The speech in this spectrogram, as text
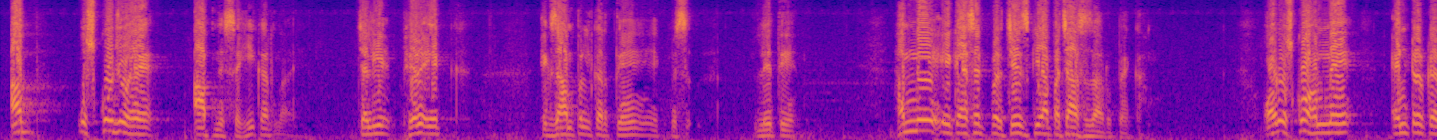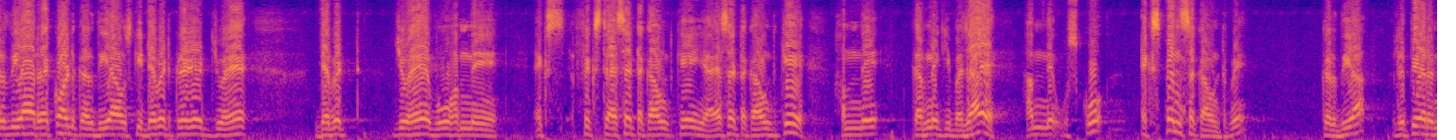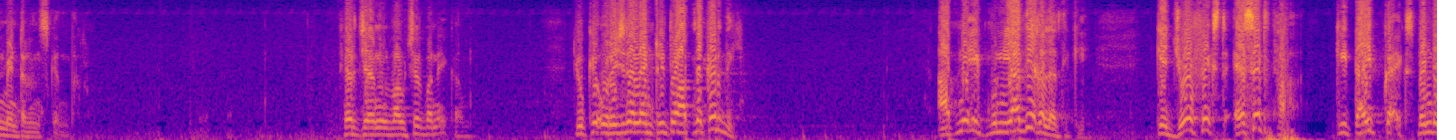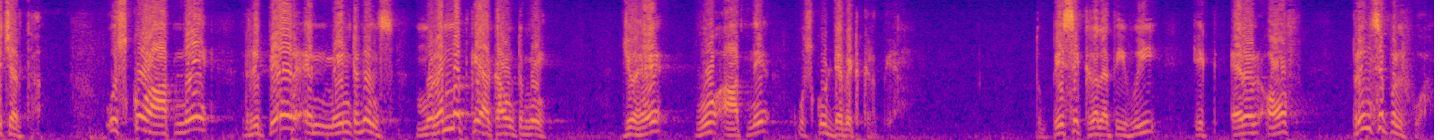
اب اس کو جو ہے آپ نے صحیح کرنا ہے۔ چلیے پھر ایک ایگزامپل کرتے ہیں، ایک لیتے ہیں۔ ہم نے ایک ایسٹ پرچیز کیا پچاس ہزار روپے کا اور اس کو ہم نے انٹر کر دیا، ریکارڈ کر دیا، اس کی ڈیبٹ کریڈٹ جو ہے، ڈیبٹ جو ہے، وہ ہم نے فکسڈ ایسٹ اکاؤنٹ کے یا ایسٹ اکاؤنٹ کے ہم نے کرنے کی بجائے ہم نے اس کو ایکسپینس اکاؤنٹ میں کر دیا ریپیئر اینڈ مینٹیننس کے اندر۔ پھر جنرل واؤچر بنے گا کیونکہ اوریجنل انٹری تو آپ نے کر دی۔ آپ نے ایک بنیادی غلطی کی کہ جو فکسڈ ایسٹ تھا، کی ٹائپ کا ایکسپینڈیچر تھا اس کو آپ نے ریپیئر اینڈ مینٹیننس مرمت کے اکاؤنٹ میں جو ہے وہ آپ نے اس کو ڈیبٹ کر دیا۔ تو بیسک غلطی ہوئی، ایک ایرر آف پرنسپل ہوا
